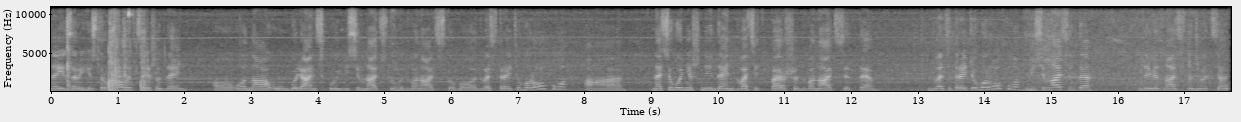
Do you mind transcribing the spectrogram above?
неї зареєстрували в цей же день. О, Вона у Волянської 18.12.23 року, а на сьогоднішній день 21.12.23 року, 18 19, 20,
